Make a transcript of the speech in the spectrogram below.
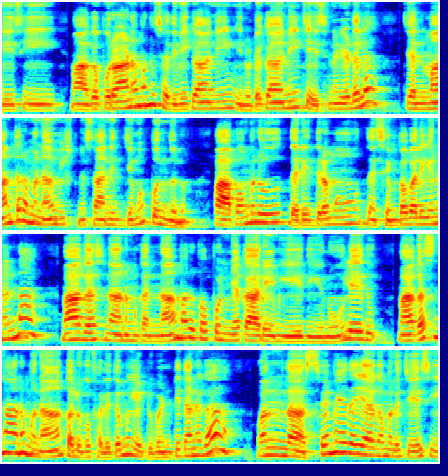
చేసి మాఘపురాణమును చదివి గాని వినుట గాని చేసిన ఎడల జన్మాంతరమున విష్ణు సాన్నిధ్యము పొందును. పాపములు దరిద్రము నశింపవలయునన్న మాఘ స్నానము కన్నా మరొక పుణ్యకార్యం ఏదియునూ లేదు. మాఘ స్నానమున కలుగు ఫలితము ఎటువంటిదనగా వంద అశ్వమేధ యాగములు చేసి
